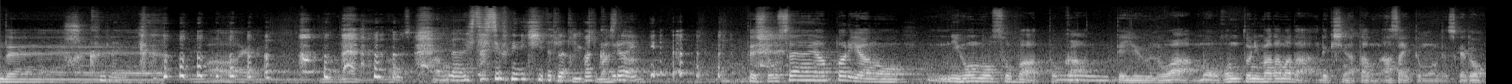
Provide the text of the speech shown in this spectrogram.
いで舶まあなななんですか？あの なん久しぶりに聞いたな。聞き聞きました？白いで所詮やっぱりあの日本のソファーとかっていうのは、もう本当にまだまだ歴史が多分浅いと思うんですけど、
